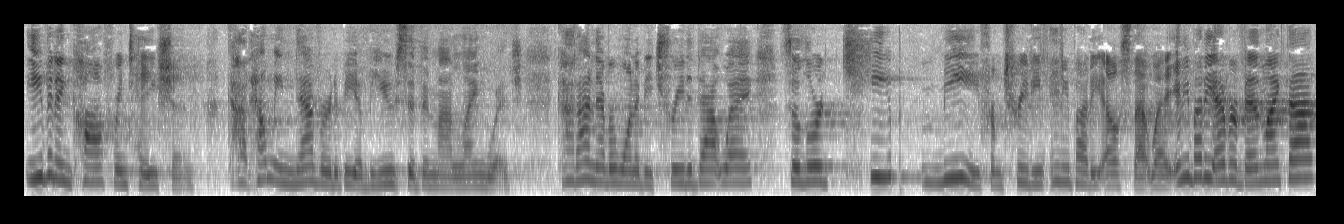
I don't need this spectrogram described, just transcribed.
even in confrontation. God, help me never to be abusive in my language. God, I never want to be treated that way. So, Lord, keep me from treating anybody else that way. Anybody ever been like that?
